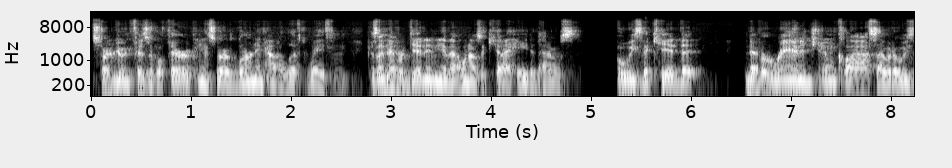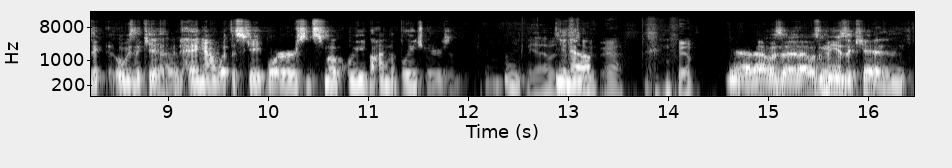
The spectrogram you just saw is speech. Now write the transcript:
started doing physical therapy and started learning how to lift weights. And because I never did any of that when I was a kid, I hated that. I was always the kid that never ran in gym class. I would always the, always the kid that would hang out with the skateboarders and smoke weed behind the bleachers. And, and Yeah, that was You know. too. Yeah. Yep. yeah, that was a, that was me as a kid. And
